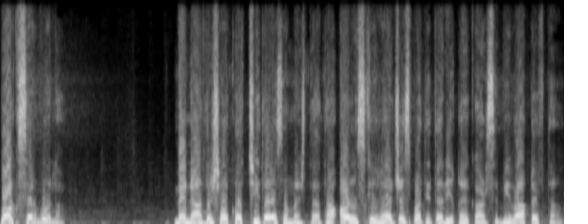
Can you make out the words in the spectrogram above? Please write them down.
बॉक्सर बोला, मैं नादिर शाह को अच्छी तरह समझता था और उसके गैर जज्बाती तरीक़ाकार से भी वाकिफ था।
